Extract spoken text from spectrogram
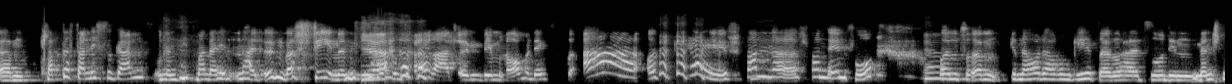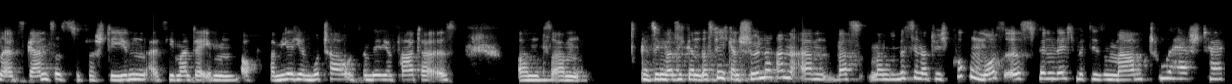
ähm, klappt das dann nicht so ganz und dann sieht man da hinten halt irgendwas stehen, dann ist ja. halt so ein Dreirad irgendwie im Raum und denkt so, ah, okay, spannende, spannende Info. Ja. Und ähm, genau darum geht's, also halt so den Menschen als Ganzes zu verstehen, als jemand, der eben auch Familienmutter und Familienvater ist. Und ähm, Deswegen, was ich ganz, das finde ich ganz schön daran. Ähm, was man so ein bisschen natürlich gucken muss, ist, finde ich, mit diesem Mom2-Hashtag,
